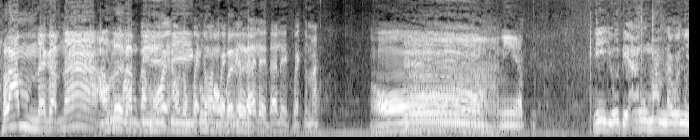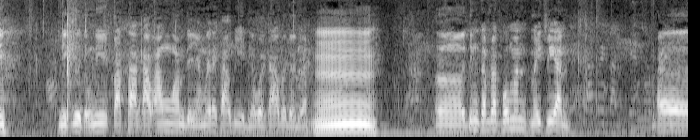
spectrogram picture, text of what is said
คล้ำนะครับนะ เอาเลยครับตีตีเอาลงแควกกุ้งมาเอาแควไปกเลยได้เลยได้เลยแควกกันมาอ๋อนี่ครับ นี่อยู่ที่เอามัมนะวันนี้ นี่คือตรงนี้ปากทางเข้าเอามัมแต่ยังไม่ได้เข้าที่เดี๋ยวไปเข้าไปเดี๋ยวเดี๋ยวอืมเอ่อจึงสำหรับผมมันไม่เซียน เอ่อ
